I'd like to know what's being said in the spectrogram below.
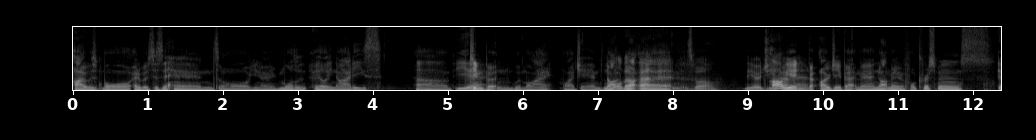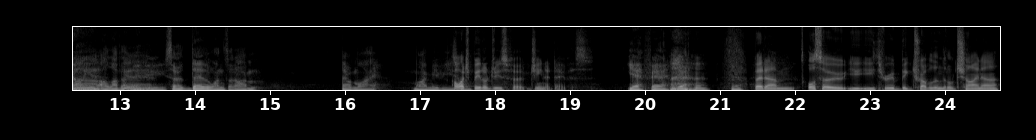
I was more Edward Scissorhands, or you know, more the early 90s. Uh, Yeah. Tim Burton were my my jams. Not More about not, uh, Batman as well. The OG. Oh yeah, Batman. ba- OG Batman, Nightmare Before Christmas. Oh, Uh, yeah, I love that yeah. movie. So they're the ones that I'm. They were my my movies. I watched Beetlejuice for Geena Davis. Yeah, fair. Yeah, Yeah. But um, also you, you threw Big Trouble in Little China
